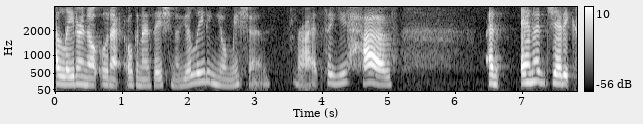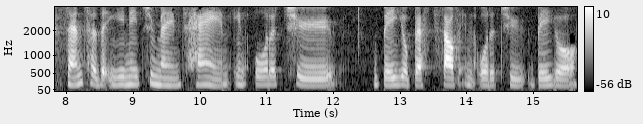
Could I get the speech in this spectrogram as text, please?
a leader in an organization or you're leading your mission, right? So you have an energetic center that you need to maintain in order to be your best self, in order to be your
